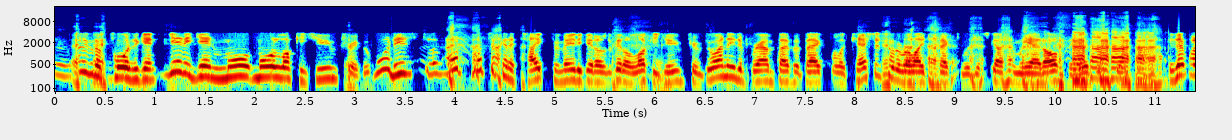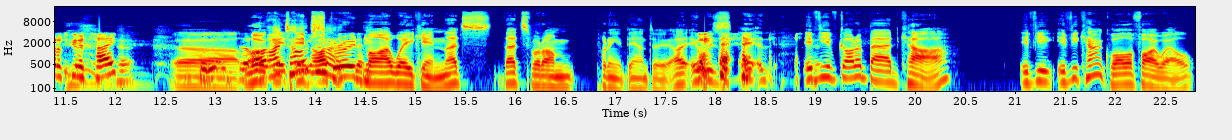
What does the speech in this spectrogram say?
I'm just going to pause again. Yet again, more more Lockie Hume treatment. What is what, what's it going to take for me to get a bit of Lockie Hume treatment? Do I need a brown paper bag full of cash? That sort of relates back to a discussion we had off there. But, uh, is that what it's going to take? Uh, look, I it, told it you screwed my weekend. That's that's what I'm putting it down to. Uh, It was it, if you've got a bad car, if you if you can't qualify well,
